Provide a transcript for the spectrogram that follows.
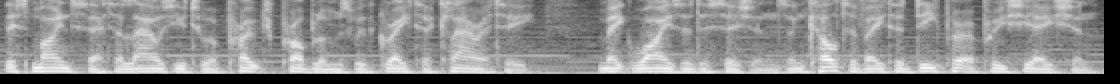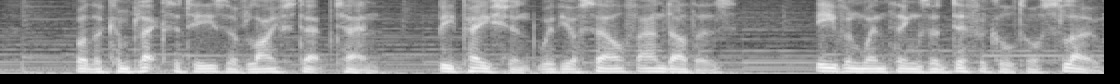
This mindset allows you to approach problems with greater clarity, make wiser decisions and cultivate a deeper appreciation for the complexities of life step 10. Be patient with yourself and others, even when things are difficult or slow.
